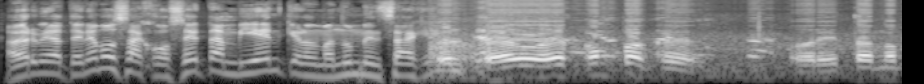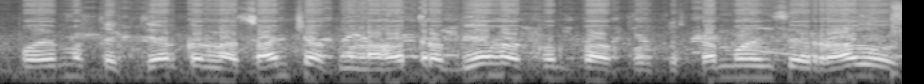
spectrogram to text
A ver, mira, tenemos a José también que nos mandó un mensaje. El pedo es, compa, que ahorita no podemos textear con las anchas, con las otras viejas, compa, porque estamos encerrados.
